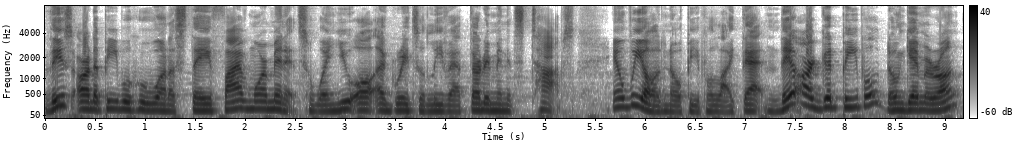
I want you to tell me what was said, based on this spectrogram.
These are the people who want to stay 5 more minutes when you all agree to leave at 30 minutes tops. And we all know people like that. And they are good people, don't get me wrong,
